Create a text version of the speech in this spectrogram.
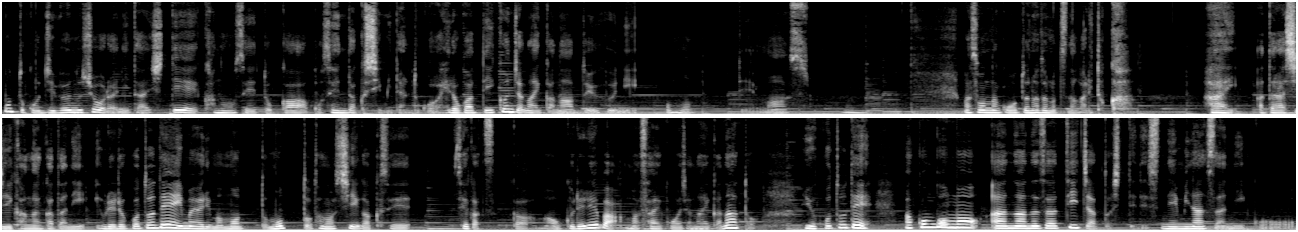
もっとこう自分の将来に対して可能性とかこう選択肢みたいなところが広がっていくんじゃないかなというふうに思ってます。うんまあ、そんなこう大人とのつながりとかはい新しい考え方に触れることで今よりももっともっと楽しい学生生活が、ま送れれば、まあ、最高じゃないかなということで、まあ、今後もあのアナザーティーチャーとしてですね皆さんにこ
